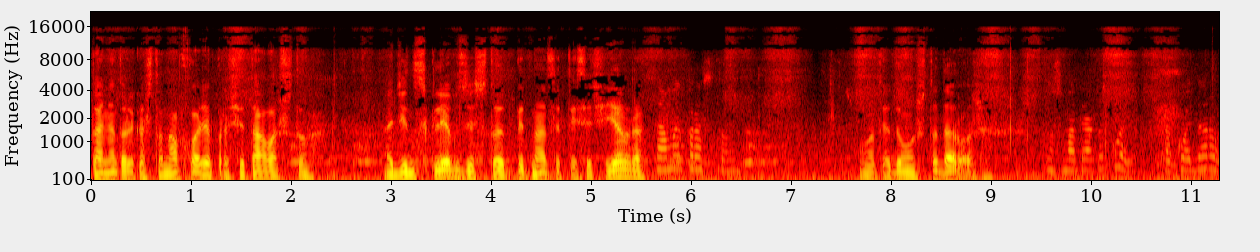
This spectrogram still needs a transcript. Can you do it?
Таня только что на входе прочитала, что один склеп здесь стоит 15 тысяч евро. Самый простой. Вот, я думал, что дороже. Ну, смотря какой. Какой дороже.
